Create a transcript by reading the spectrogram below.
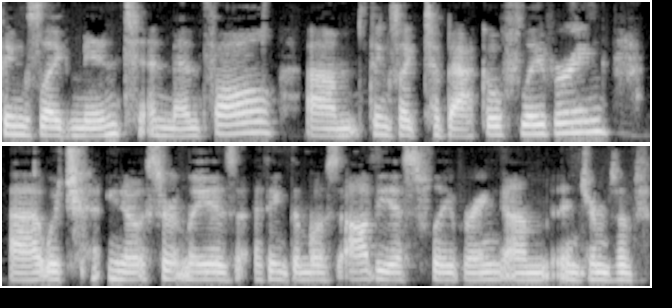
things like mint and menthol, um, things like tobacco flavoring, uh, which you know certainly is I think the most obvious flavoring um, in terms of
